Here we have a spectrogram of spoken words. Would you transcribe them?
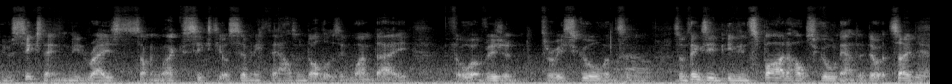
he was 16 and he'd raised something like sixty or seventy thousand dollars in one day for World Vision through his school and some, Wow. some things. He'd, he'd inspired a whole school now to do it. So Yeah.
